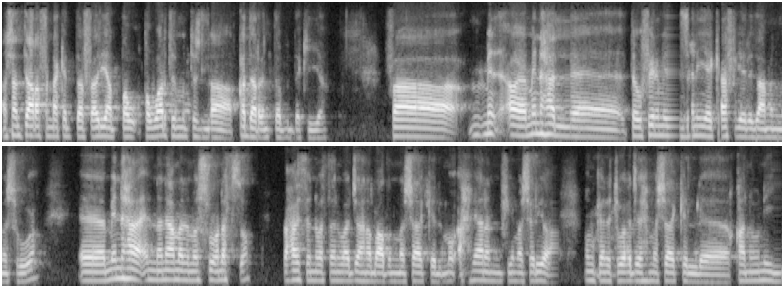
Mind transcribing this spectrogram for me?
عشان تعرف إنك أنت فعليا طورت المنتج لقدر أنت بدك إياه. فمنها آه، توفير ميزانية كافية لدعم المشروع. آه، منها إن نعمل المشروع نفسه. بحيث إنه مثلا واجهنا بعض المشاكل أحيانا في مشاريع ممكن تواجه مشاكل آه، قانونية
